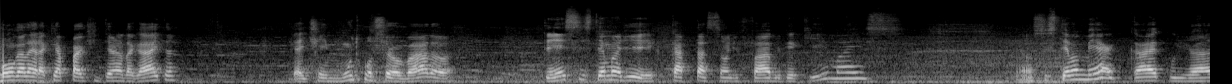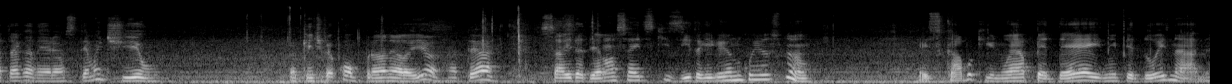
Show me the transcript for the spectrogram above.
Bom, galera, aqui é a parte interna da gaita. Gaitinha muito conservada, ó. Tem esse sistema de captação de fábrica aqui, mas... É um sistema meio arcaico já, tá, galera? É um sistema antigo. Então quem estiver comprando ela aí, ó, até saída dela é uma saída esquisita aqui que eu não conheço não. É esse cabo aqui, não é a P10, nem P2, nada.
